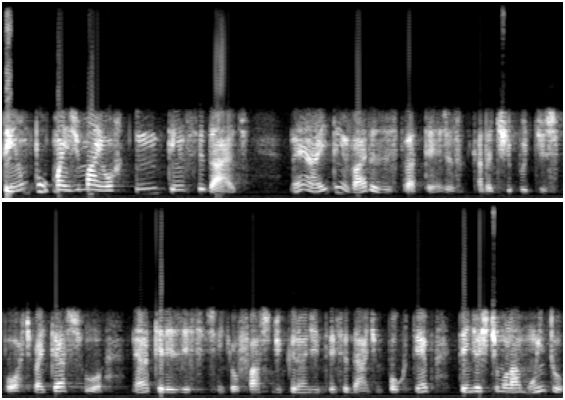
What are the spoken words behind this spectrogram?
tempo, mas de maior intensidade. Né? Aí tem várias estratégias, cada tipo de esporte vai ter a sua. Né? Aquele exercício que eu faço de grande intensidade em pouco tempo tende a estimular muito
